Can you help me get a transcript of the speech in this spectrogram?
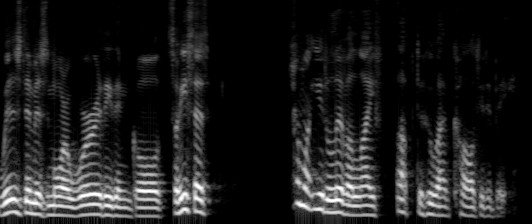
Wisdom is more worthy than gold. So he says, I want you to live a life up to who I've called you to be.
